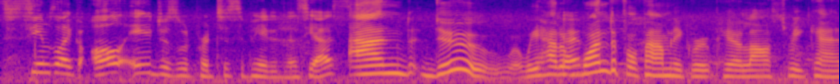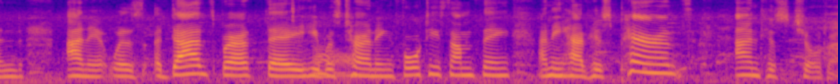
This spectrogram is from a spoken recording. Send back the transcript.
seems like all ages would participate in this, yes? and do. We had Okay. a wonderful family group here last weekend, and it was a dad's birthday. He was oh. turning 40 something, and he had his parents and his children.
